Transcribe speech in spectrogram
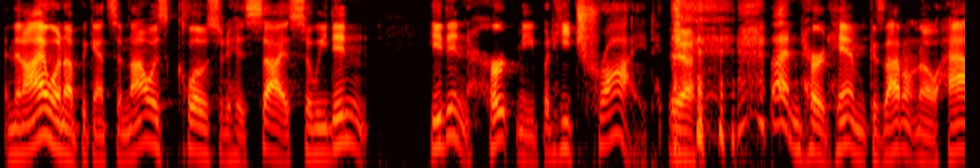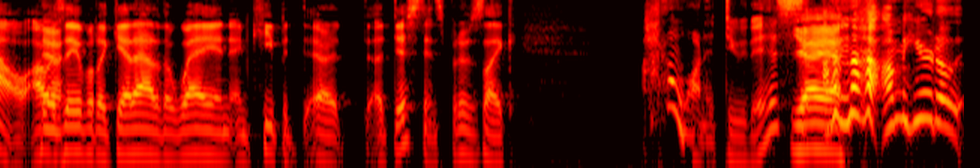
And then I went up against him, and I was closer to his size. So he didn't he didn't hurt me, but he tried. Yeah. I didn't hurt him because I don't know how. I was able to get out of the way and, and keep a, a, uh, a distance. But it was like, I don't want to do this. Yeah, yeah. I'm not. I'm here to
